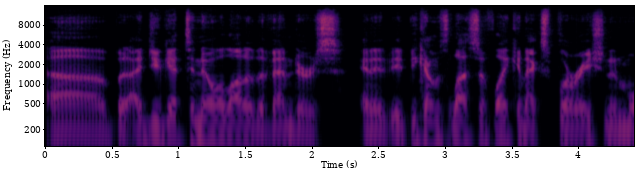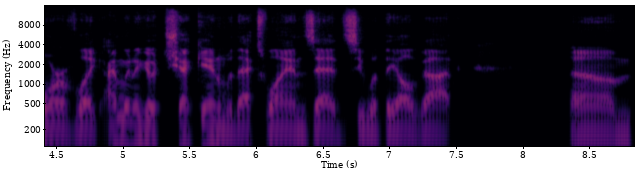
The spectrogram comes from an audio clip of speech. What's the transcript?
Uh, but I do get to know a lot of the vendors, and it, it becomes less of like an exploration and more of like I'm going to go check in with X, Y, and Z, see what they all got. Um,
